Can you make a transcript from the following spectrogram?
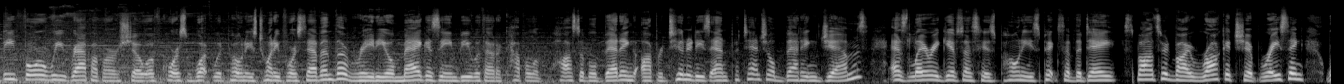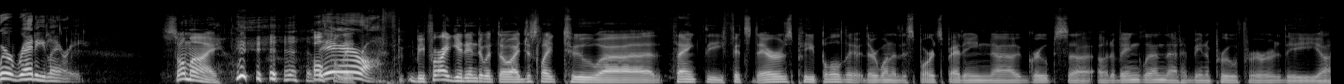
Before we wrap up our show, of course, what would Ponies 24 7, the radio magazine, be without a couple of possible betting opportunities and potential betting gems? As Larry gives us his Ponies picks of the day, sponsored by Rocket Ship Racing. We're ready, Larry. So am I. Hopefully. They're off. Before I get into it, though, I'd just like to uh, thank the Fitzdares people. They're, they're one of the sports betting uh, groups uh, out of England that have been approved for the uh,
